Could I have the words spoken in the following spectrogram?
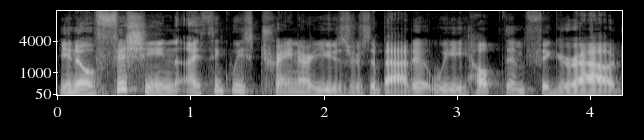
You know, phishing, I think we train our users about it. We help them figure out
